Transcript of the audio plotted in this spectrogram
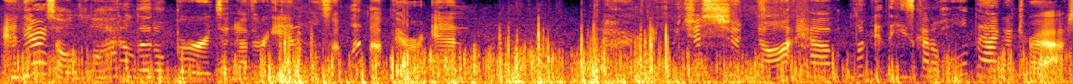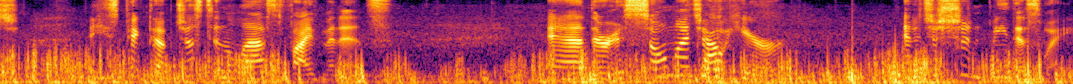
and there's a lot of little birds and other animals that live up there and we just should not have, look at, he's got a whole bag of trash that he's picked up just in the last five minutes. And there is so much out here, and it just shouldn't be this way.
